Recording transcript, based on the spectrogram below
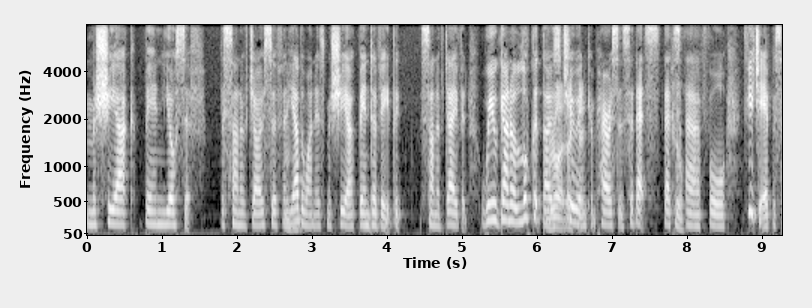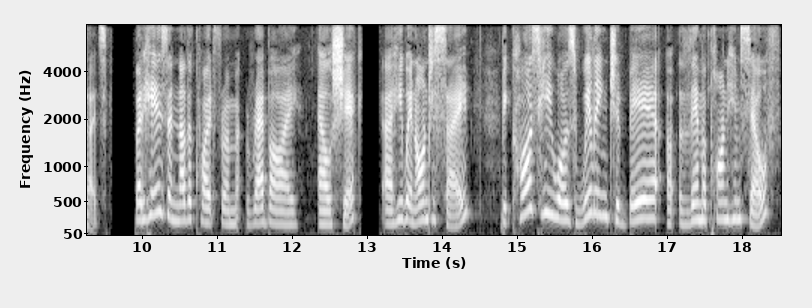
Mashiach ben Yosef, the son of Joseph, and the other one is Mashiach ben David, the son of David. We're going to look at those Right, two in comparison, so that's that's Cool. uh, for future episodes. But here's another quote from Rabbi Al Shek. Uh, he went on to say, because he was willing to bear uh, them upon himself,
